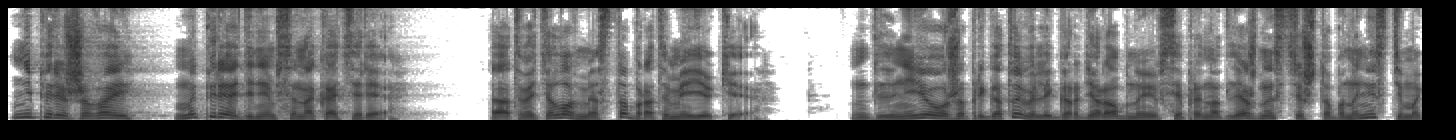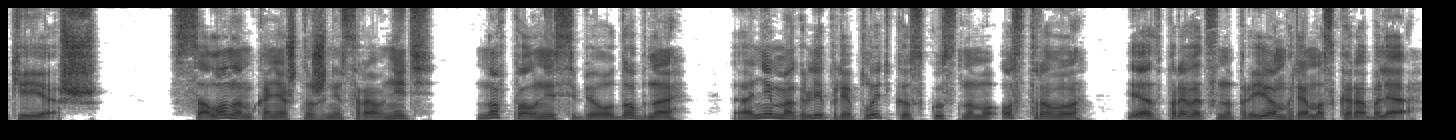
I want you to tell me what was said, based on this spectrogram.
Не переживай, мы переоденемся на катере», — ответила вместо брата Миюки. Для неё уже приготовили гардеробные все принадлежности, чтобы нанести макияж. С салоном, конечно же, не сравнить, но вполне себе удобно. Они могли приплыть к искусственному острову и отправиться на приём прямо с корабля.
